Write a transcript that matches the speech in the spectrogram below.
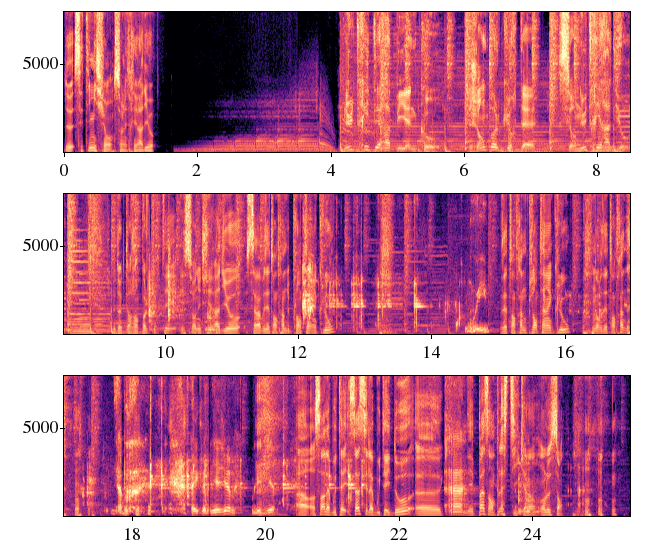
de cette émission sur Nutri Radio. Nutri Thérapie Co. Jean-Paul Curtet sur Nutri Radio. Le docteur Jean-Paul Curté est sur Nutri Radio. Ça va, vous êtes en train de planter un clou? Oui. Vous êtes en train de planter un clou Non, vous êtes en train de. Ah Avec le magnésium, vous voulez dire Ah, on sent la bouteille. Ça, c'est la bouteille d'eau euh, qui ah. n'est pas en plastique, hein, on le sent.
